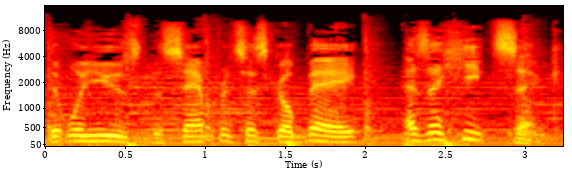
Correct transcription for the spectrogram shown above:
that will use the San Francisco Bay as a heat sink.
